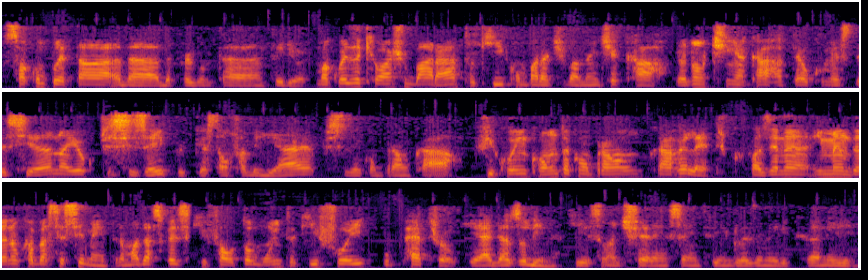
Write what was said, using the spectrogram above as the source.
só completar da, da pergunta anterior. Uma coisa que eu acho barato aqui comparativamente é carro. Eu não tinha carro até o começo desse ano, aí eu precisei, por questão familiar, precisei comprar um carro. Ficou em conta comprar um carro elétrico, fazendo, emendando com abastecimento. Uma das coisas que faltou muito aqui foi o petrol, que é a gasolina, que isso é uma diferença entre o inglês americano e,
